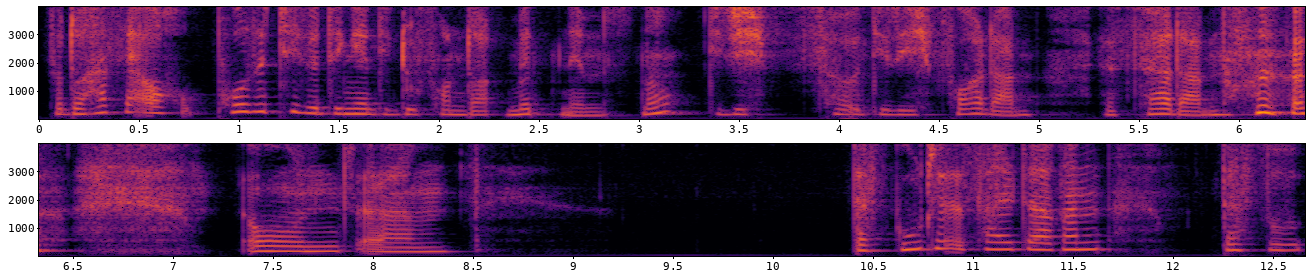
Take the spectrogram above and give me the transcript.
So, du hast ja auch positive Dinge, die du von dort mitnimmst, ne? Die dich, die sich fordern, äh, fördern. Und ähm, das Gute ist halt daran, dass du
